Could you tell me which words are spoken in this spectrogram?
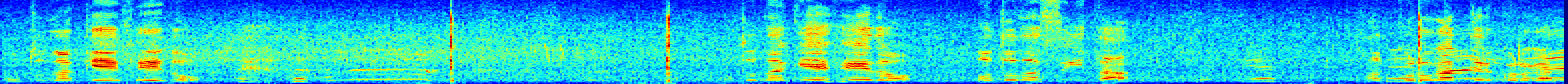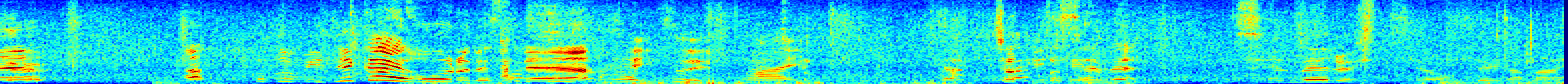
大人系フェード。大人系フェード。大人すぎた。あ転がってる転がってる。あここ短いホールですね。はいそうです。はい。ちょっと攻め攻める必要性がない。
